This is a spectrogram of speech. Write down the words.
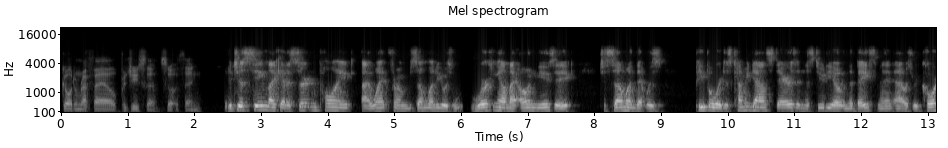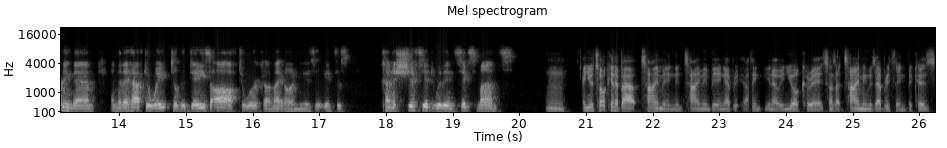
Gordon Raphael, producer, sort of thing. it just seemed like at a certain point i went from someone who was working on my own music to someone that was people were just coming downstairs in the studio in the basement and i was recording them and then i'd have to wait till the days off to work on my own music it just kind of shifted within six months Mm. And you're talking about timing and timing being every. I think you know in your career it sounds like timing was everything because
